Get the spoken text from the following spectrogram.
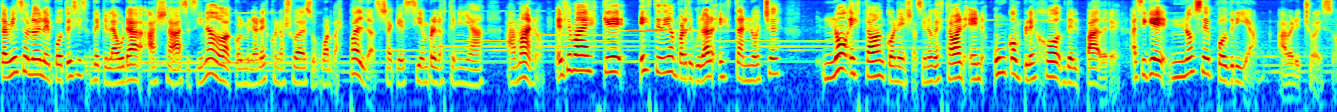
También se habló de la hipótesis de que Laura haya asesinado a Colmenares con ayuda de sus guardaespaldas, ya que siempre los tenía a mano. El tema es que este día en particular, esta noche, no estaban con ella, sino que estaban en un complejo del padre. Así que no se podría haber hecho eso.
